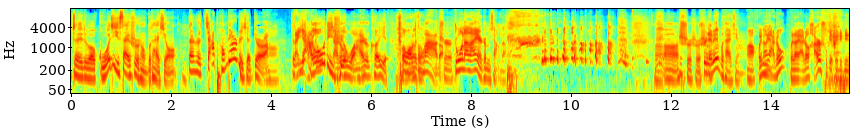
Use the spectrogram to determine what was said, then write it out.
在这个国际赛事上不太行，但是家旁边这些地儿啊，啊，这个在亚洲地区我还是可以称王称霸的是中国男篮也是这么想的，啊！是是是世界杯不太行啊，回到亚洲，回到亚洲还是输给菲律宾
